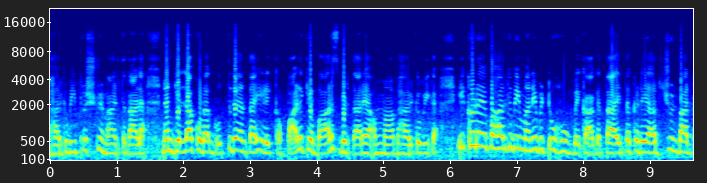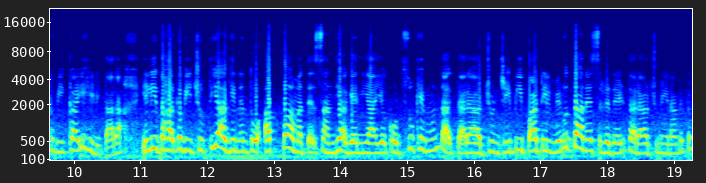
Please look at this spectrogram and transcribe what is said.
ಭಾರ್ಗವಿ ಪ್ರಶ್ನೆ ಮಾಡ್ತಿದ್ದಾಳೆ. ನನಗೆಲ್ಲ ಕೂಡ ಗೊತ್ತಿದೆ ಅಂತ ಹೇಳಿ ಕಪಾಳಕ್ಕೆ ಬಾರಿಸ್ಬಿಡ್ತಾರೆ ಅಮ್ಮ ಭಾರ್ಗವಿಗೆ ಈ ಕಡೆ ಭಾರ್ಗವಿ ಮನೆ ಬಿಟ್ಟು ಹೋಗ್ಬೇಕಾಗತ್ತಾ? ಇತ್ತ ಕಡೆ ಅರ್ಜುನ್ ಭಾರ್ಗವಿ ಕೈ ಹಿಡಿತಾರ. ಇಲ್ಲಿ ಭಾರ್ಗವಿ ಜೊತೆಯಾಗಿ ನಿಂತು ಅಪ್ಪ ಮತ್ತೆ ಸಂಧ್ಯಾಗೆ ನ್ಯಾಯ ಕೊಡ್ಸೋಕೆ ಮುಂದಾಗ್ತಾರೆ. ಅರ್ಜುನ್ ಜೆ ಪಿ ಪಾಟೀಲ್ ವಿರುದ್ಧನೇ ಸಿಡಿದೇಳ್ತಾರೆ. ಅರ್ಜುನ್ ಏನಾಗುತ್ತೆ?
